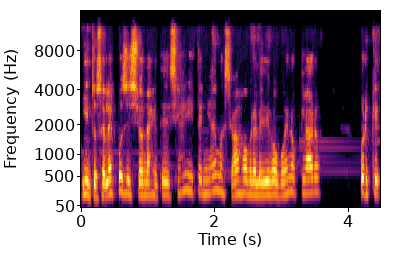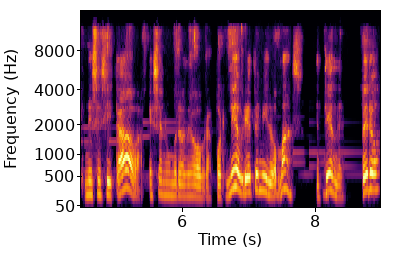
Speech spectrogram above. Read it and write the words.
Y entonces la exposición, la gente decía, ay, tenía demasiadas obras. Le digo, bueno, claro, porque necesitaba ese número de obras. Por mí habría tenido más, ¿entiendes? Pero,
